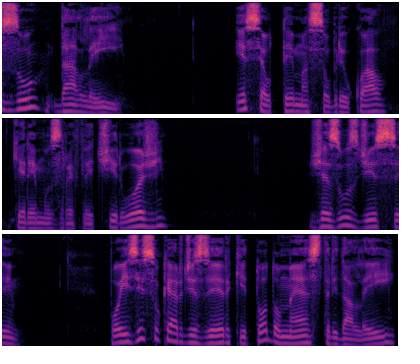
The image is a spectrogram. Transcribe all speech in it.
Uso da lei. Esse é o tema sobre o qual queremos refletir hoje. Jesus disse: Pois isso quer dizer que todo mestre da lei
